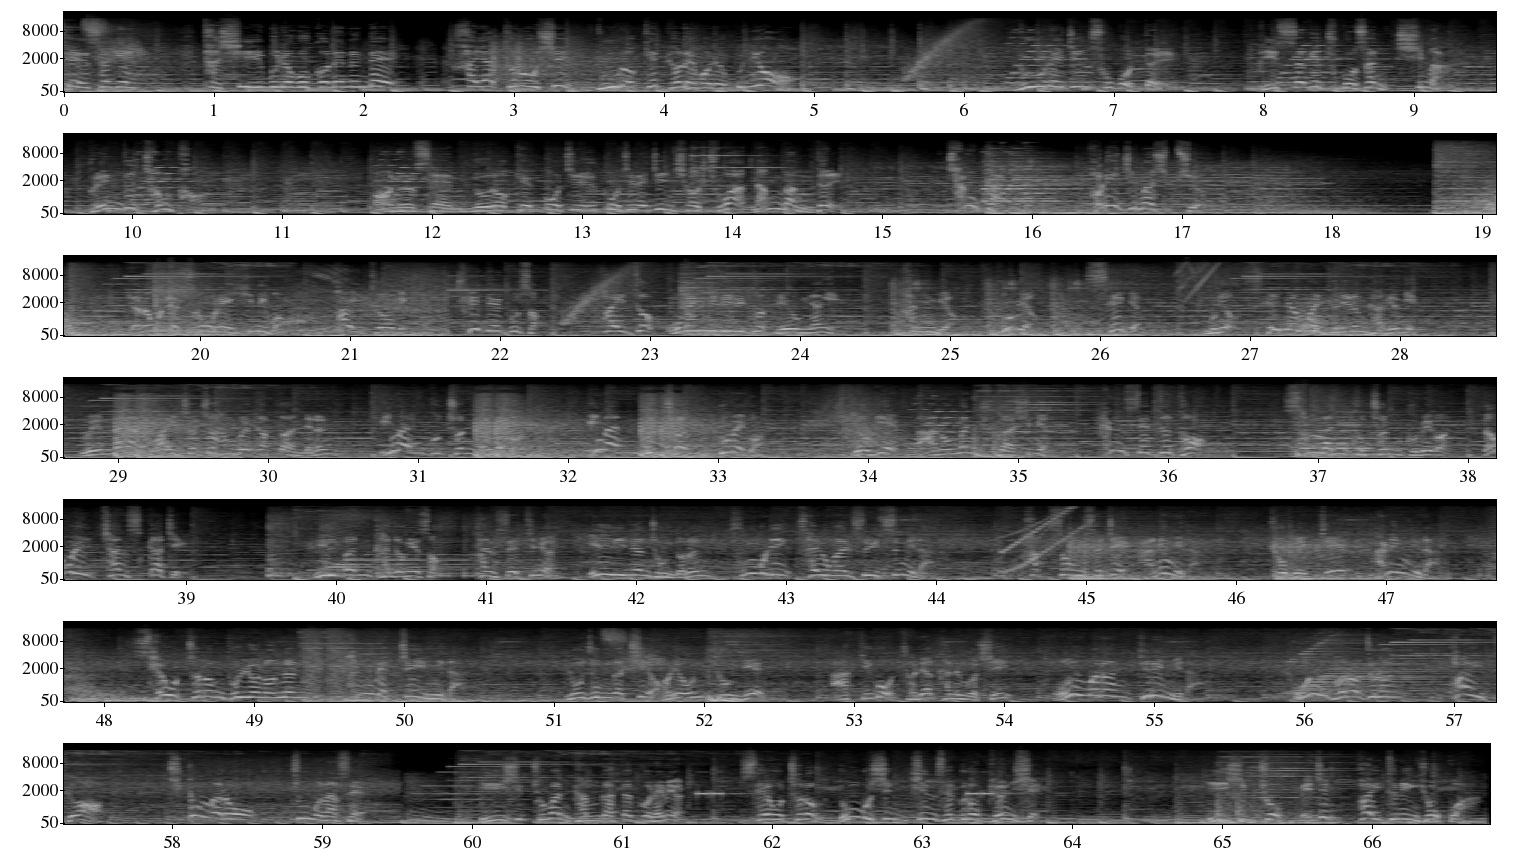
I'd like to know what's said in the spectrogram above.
세상에 다시 입으려고 꺼냈는데 하얗던 옷이 누렇게 변해버렸군요. 누래진 속옷들, 비싸게 주고 산 치마, 브랜드 점퍼. 어느새 누렇게 꼬질꼬질해진 셔츠와 남방들. 잠깐 버리지 마십시오. 여러분의 성원에 힘입어 화이트업이 최대 구성 화이트업 500ml 대용량이 한 병, 두 병, 세 병, 무려 세 병을 드리는 가격이 웬만한 와이셔츠 한 벌 값도 안 되는 29,900원, 29,900원. 여기에 만 원만 추가하시면 한 세트 더 39,900원 더블 찬스까지. 일반 가정에서 한 세트면 1, 2년 정도는 충분히 사용할 수 있습니다. 합성 세제 아닙니다. 교백제 아닙니다. 새우처럼 돌려놓는 한백제입니다. 요즘같이 어려운 경기에 아끼고 절약하는 것이 돈 버는 길입니다. 돈 벌어주는 화이트업 지금 바로 주문하세요. 20초만 담갔다 꺼내면 새우처럼 눈부신 흰색으로 변신. 20초 매직 화이트닝 효과.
